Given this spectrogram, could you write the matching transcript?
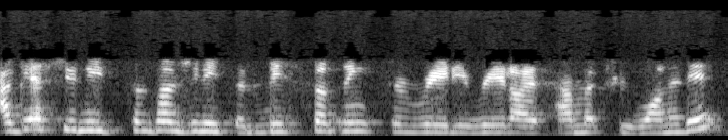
I guess you need sometimes you need to miss something to really realise how much you wanted it.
